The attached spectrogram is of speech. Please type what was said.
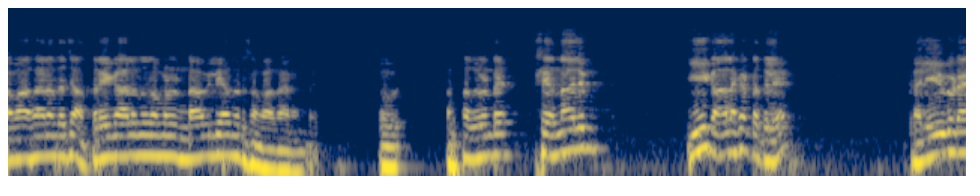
സമാധാനം എന്താ വെച്ചാൽ അത്രയും കാലമൊന്നും നമ്മൾ ഉണ്ടാവില്ല എന്നൊരു സമാധാനമുണ്ട്. അപ്പൊ അപ്പൊ അതുകൊണ്ട് പക്ഷെ എന്നാലും ഈ കാലഘട്ടത്തിൽ കലിയുഗയുടെ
